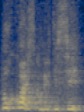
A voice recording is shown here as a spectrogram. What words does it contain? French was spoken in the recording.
Pourquoi est-ce qu'on est ici?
